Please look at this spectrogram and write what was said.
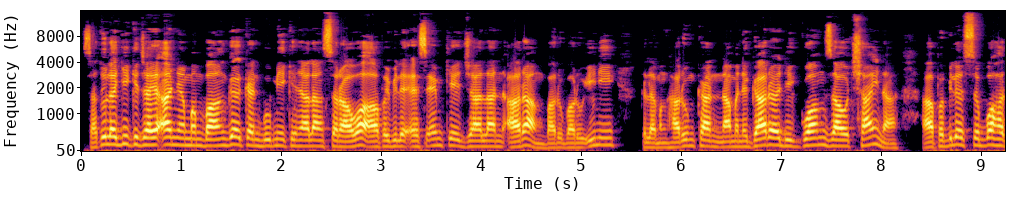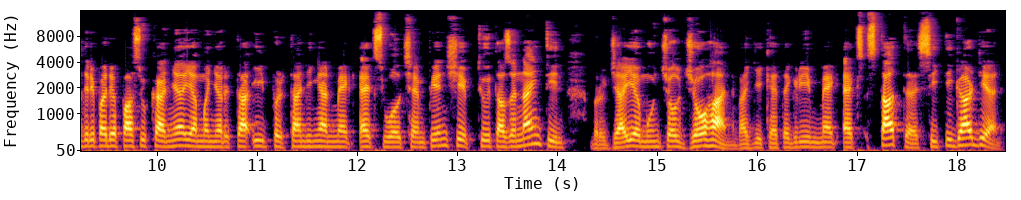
Satu lagi kejayaan yang membanggakan bumi Kenyalang Sarawak apabila SMK Jalan Arang baru-baru ini telah mengharumkan nama negara di Guangzhou, China apabila sebuah daripada pasukannya yang menyertai pertandingan MacX World Championship 2019 berjaya muncul Johan bagi kategori MacX Starter City Guardian.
